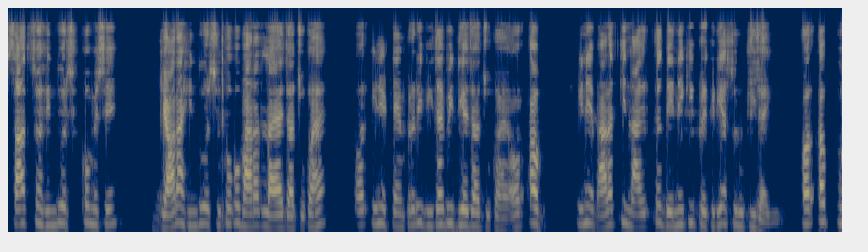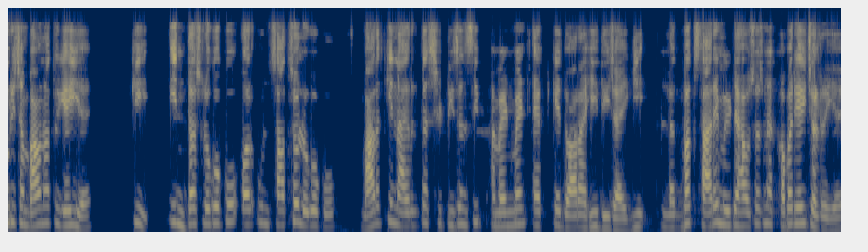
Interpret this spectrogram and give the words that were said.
700 हिंदू और सिखों में से 11 हिंदू और सिखों को भारत लाया जा चुका है। और इन्हें टेम्पररी वीज़ा भी दिया जा चुका है और अब इन्हें भारत की नागरिकता देने की प्रक्रिया शुरू की जाएगी। और अब पूरी संभावना तो यही है कि इन 10 लोगों को और उन 700 लोगों को भारत की नागरिकता सिटीजनशिप अमेंडमेंट एक्ट के द्वारा ही दी जाएगी। लगभग सारे मीडिया हाउसेस में खबर यही चल रही है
